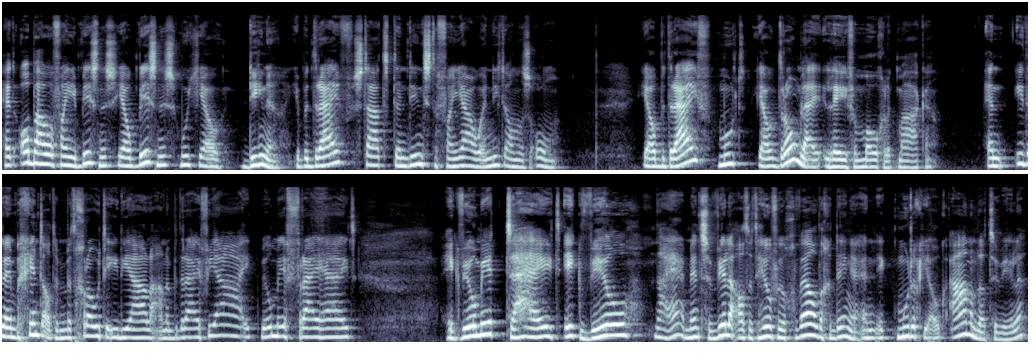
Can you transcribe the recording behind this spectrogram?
Het opbouwen van je business, jouw business moet jou dienen. Je bedrijf staat ten dienste van jou en niet andersom. Jouw bedrijf moet jouw droomleven mogelijk maken. En iedereen begint altijd met grote idealen aan een bedrijf. Ja, ik wil meer vrijheid. Ik wil meer tijd. Ik wil. Nou hè, mensen willen altijd heel veel geweldige dingen. En ik moedig je ook aan om dat te willen.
